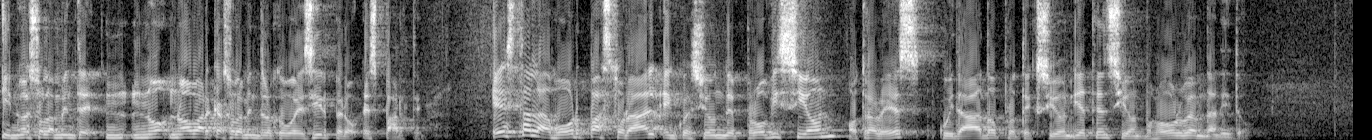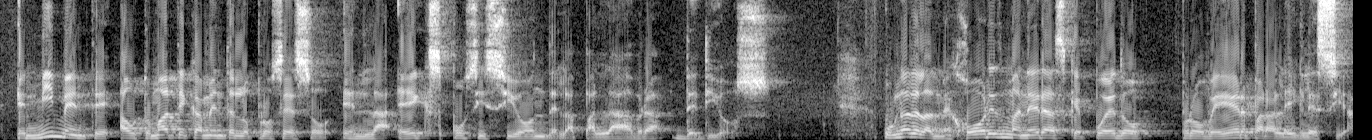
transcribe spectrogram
Y no es solamente, no, no abarca solamente lo que voy a decir, pero es parte. Esta labor pastoral en cuestión de provisión, otra vez, cuidado, protección y atención, por favor, vean tantito. En mi mente automáticamente lo proceso en la exposición de la palabra de Dios. Una de las mejores maneras que puedo proveer para la iglesia,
